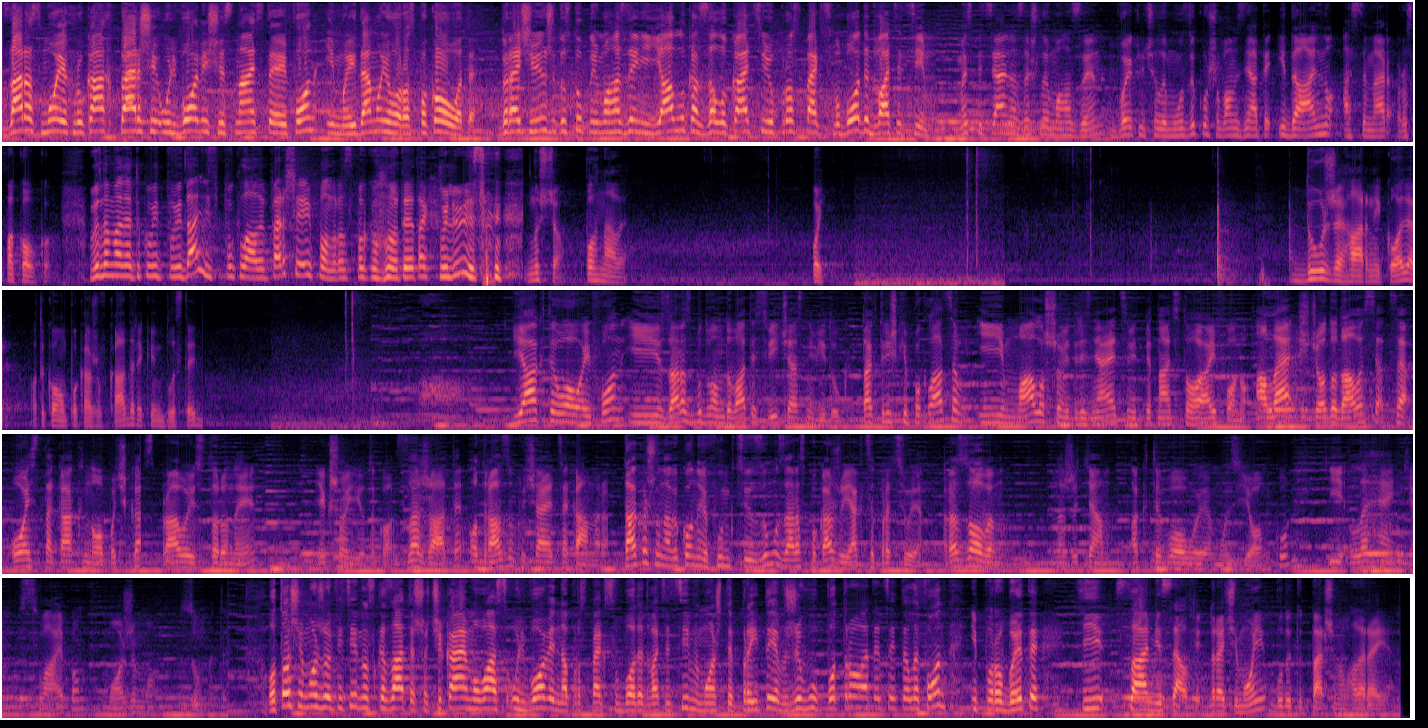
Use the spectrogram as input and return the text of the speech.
Зараз в моїх руках перший у Львові 16-й iPhone, і ми йдемо його розпаковувати. До речі, він вже доступний в магазині Яблука за локацією Проспект Свободи 27. Ми спеціально зайшли в магазин, виключили музику, щоб вам зняти ідеальну ASMR розпаковку. Ви на мене таку відповідальність поклали. Перший айфон розпаковувати. Я так хвилююсь. Ну що, погнали. Ой. Дуже гарний колір. Отакого вам покажу в кадр, як він блистить. Я активував iPhone і зараз буду вам давати свій чесний відгук. Так трішки поклацав і мало що відрізняється від 15-го айфону. Але що додалося, це ось така кнопочка з правої сторони. Якщо її отако зажати, одразу включається камера. Також вона виконує функцію зуму. Зараз покажу, як це працює. Разовим нажиттям активовуємо зйомку і легеньким свайпом можемо зумити. Отож, я можу офіційно сказати, що чекаємо вас у Львові на проспект Свободи 27. Ви можете прийти вживу, потрогати цей телефон і поробити ті самі селфі. До речі, мої будуть тут першими в галереї.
